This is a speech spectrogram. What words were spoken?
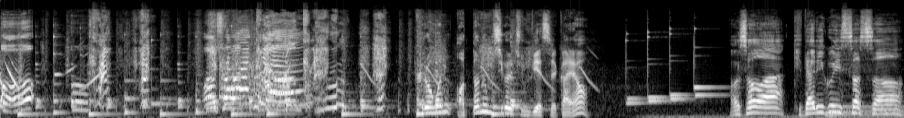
어? 어? 어서 와 크랑 크롱은 어떤 음식을 준비했을까요? 어서 와. 기다리고 있었어.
